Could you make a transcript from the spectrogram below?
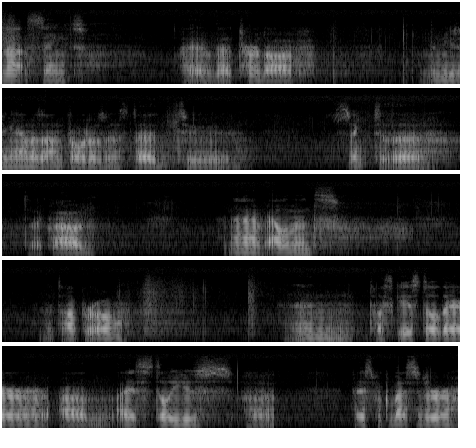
not synced. I have that turned off. I've been using Amazon Photos instead to sync to the to the cloud. And then I have Elements in the top row. And Tusky is still there. Um, I still use uh, Facebook Messenger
